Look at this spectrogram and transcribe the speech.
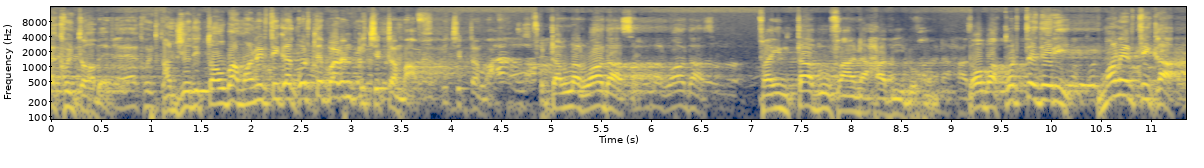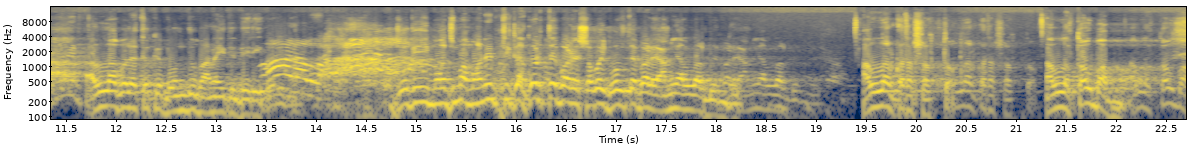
এক হইতে হবে। আর যদি তওবা মনের থেকে করতে পারেন পিছেরটা মাফ। পিছেরটা মাফ। এটা আল্লাহর ওয়াদা আছে। ফাইন তাবু ফানা হাবিবুহুম তওবা করতে দেরি মনের থেকে। আল্লাহ বলে তোকে বন্ধু বানাইতে দেরি করি যদি মজমা মনের থেকে করতে পারে সবাই বলতে পারে আমি আল্লাহর বন্ধু। আমি আল্লাহর আল্লাহর কথা সত্য। আল্লাহর কথা সত্য। আল্লাহ তওবা। আল্লাহ তওবা।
